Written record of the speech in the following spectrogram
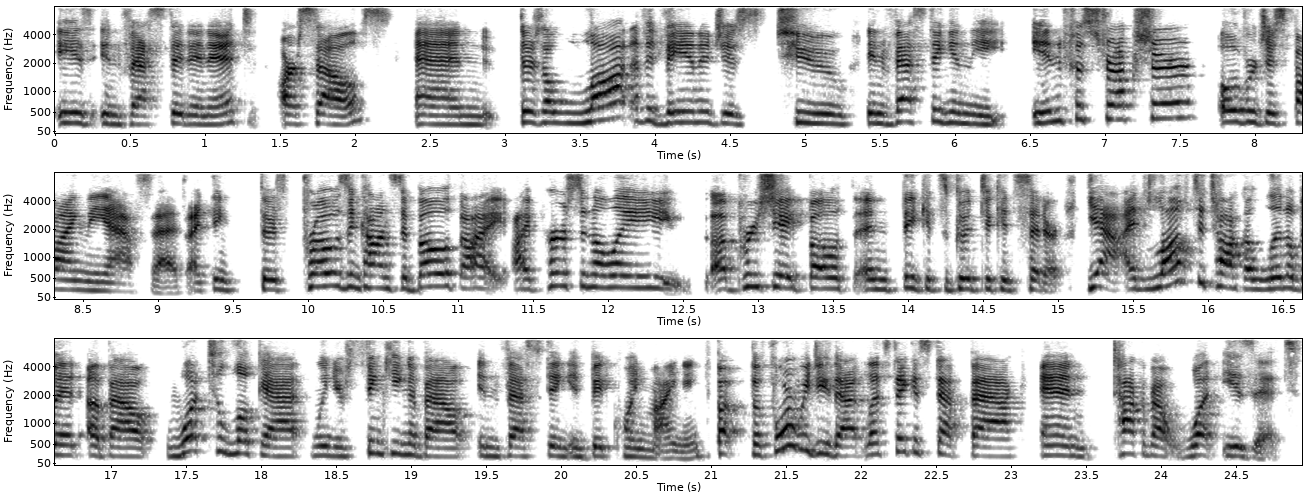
is invested in it ourselves. And there's a lot of advantages to investing in the infrastructure over just buying the asset. I think there's pros and cons to both. I, I personally appreciate both and think it's good to consider. Yeah, I'd love to talk a little bit about what to look at when you're thinking about investing in Bitcoin mining. But before we do that, let's take a step back and talk about what is it?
